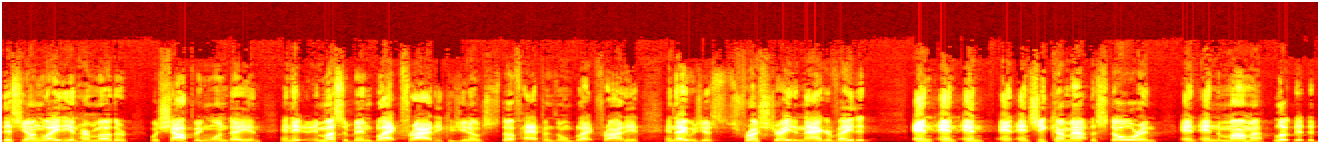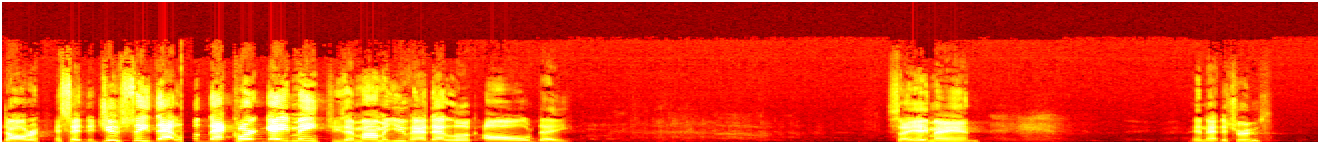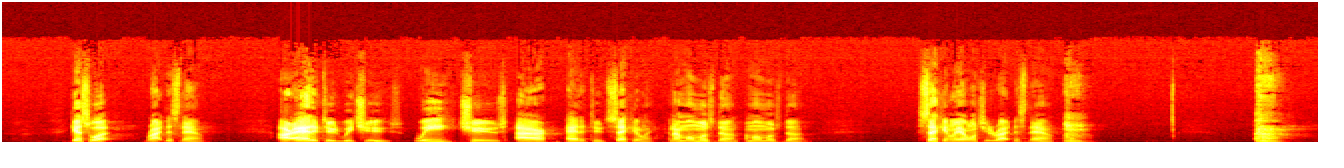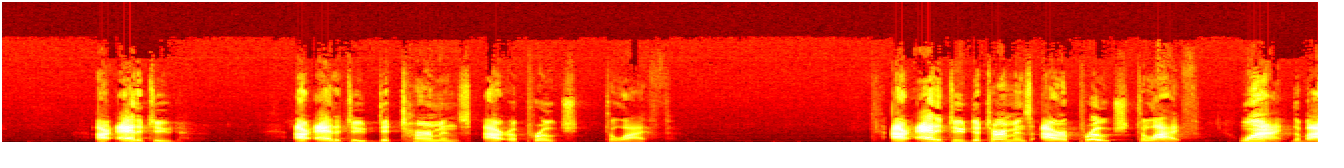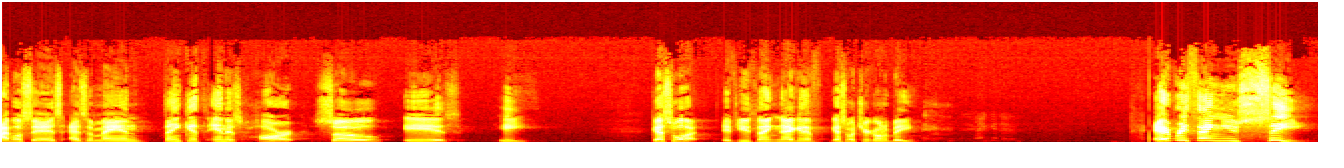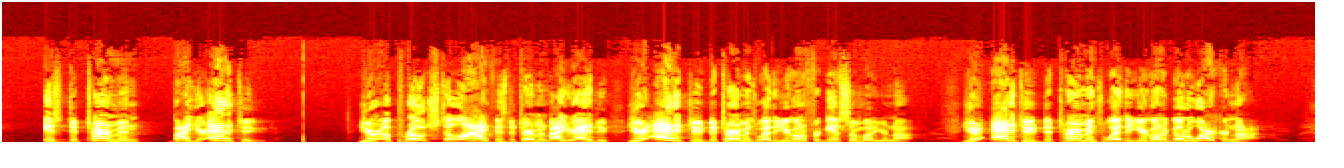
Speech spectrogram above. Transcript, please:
This young lady and her mother was shopping one day, and, and it, it must have been Black Friday because you know stuff happens on Black Friday, and, and they was just frustrated and aggravated. And, and, and, and, and she come out the store, and, and, and the mama looked at the daughter and said, Did you see that look that clerk gave me? She said, Mama, you've had that look all day. Say amen. amen. Isn't that the truth? Guess what? Write this down. Our attitude we choose. We choose our attitude. Secondly, and I'm almost done. I'm almost done. Secondly, I want you to write this down. our attitude, our attitude determines our approach to life. Our attitude determines our approach to life. Why? The Bible says, as a man thinketh in his heart, so is he. Guess what? If you think negative, guess what you're going to be? Negative. Everything you see is determined by your attitude. Your approach to life is determined by your attitude. Your attitude determines whether you're going to forgive somebody or not. Your attitude determines whether you're going to go to work or not.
